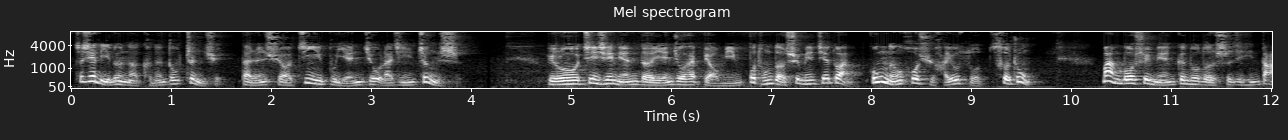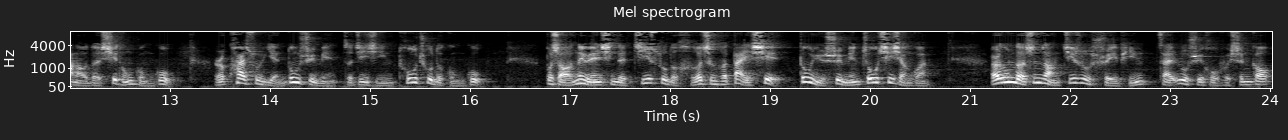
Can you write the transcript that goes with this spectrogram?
这些理论呢，可能都正确，但仍需要进一步研究来进行证实。比如近些年的研究还表明，不同的睡眠阶段功能或许还有所侧重。慢波睡眠更多的是进行大脑的系统巩固，而快速眼动睡眠则进行突触的巩固。不少内源性的激素的合成和代谢都与睡眠周期相关。儿童的生长激素水平在入睡后会升高，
